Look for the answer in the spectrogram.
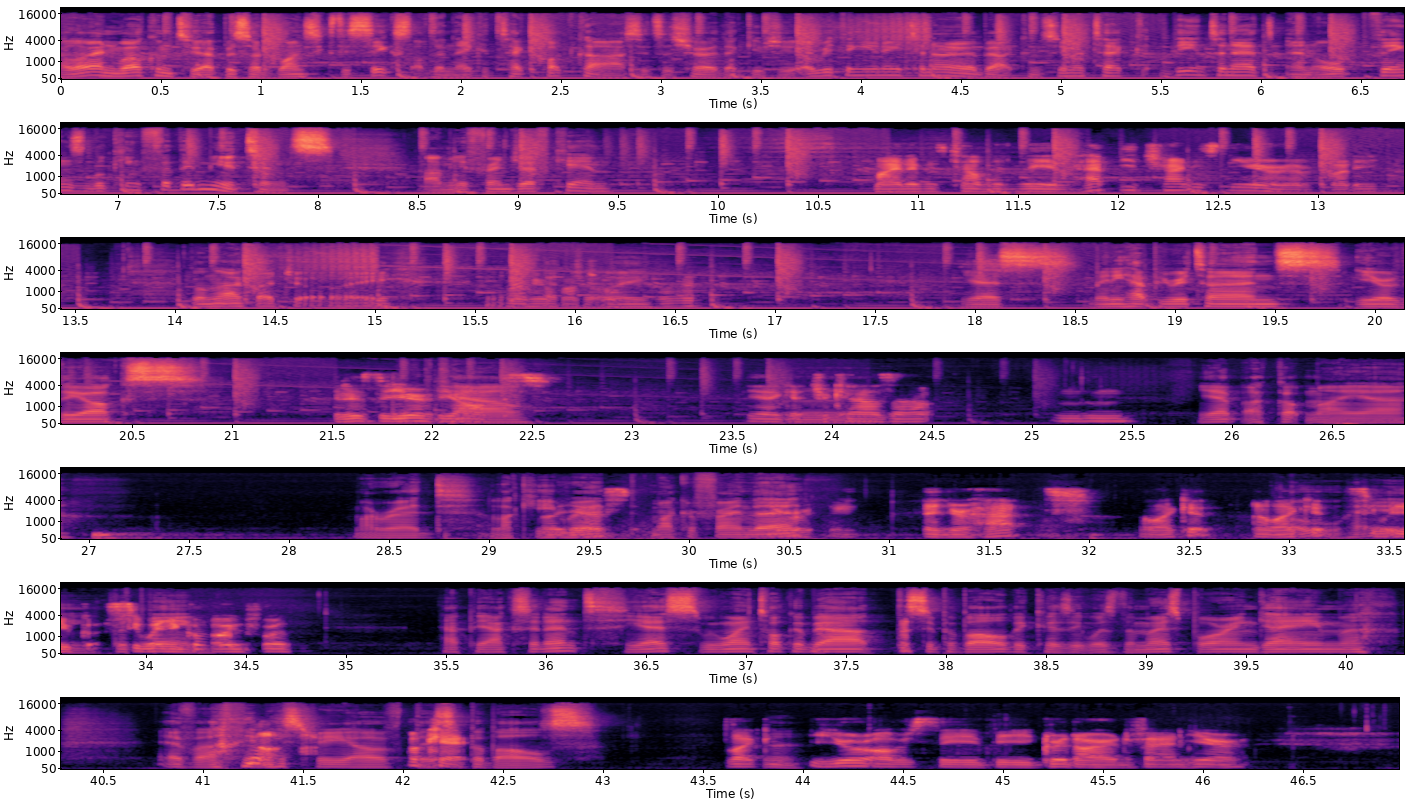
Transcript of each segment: Hello and welcome to episode 166 of the Naked Tech Podcast. It's a show that gives you everything you need to know about consumer tech, the internet, and all things looking for the mutants. I'm your friend Jeff Kim. My name is Calvin Lee, and happy Chinese New Year, everybody. Gong Ai Fa Choi. Gong Ai Fa Choi. Yes, many happy returns. Year of the Ox. It is the year of the Cow. ox. Yeah, get your Mm. cows out. hmm Yep, I got my uh, my red lucky Oh, red yes. microphone there. Your, and your hats. I like it. I like Oh, it. See what you see what you're going for. Happy accident. Yes, we won't talk about the Super Bowl because it was the most boring game ever in No, history of the okay. Super Bowls. Like Mm. you're obviously the gridiron fan here,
